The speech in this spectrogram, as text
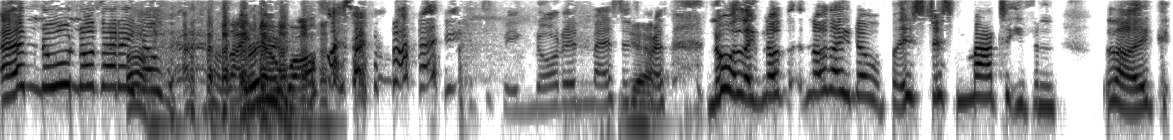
Um, no, not that I know. Oh. I know of. be ignoring message. Yeah. No, like not not that I know, but it's just mad to even like.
